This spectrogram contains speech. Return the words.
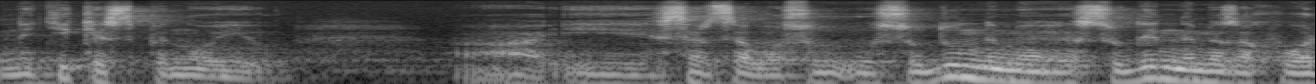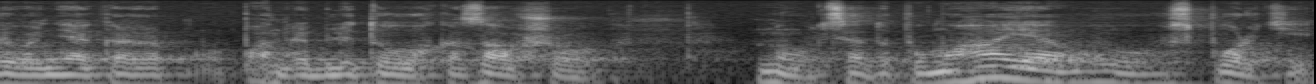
не тільки з спиною, і серцево-судинними судинними захворюваннями. Як каже, пан реабілітолог казав, що ну, це допомагає у спорті.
